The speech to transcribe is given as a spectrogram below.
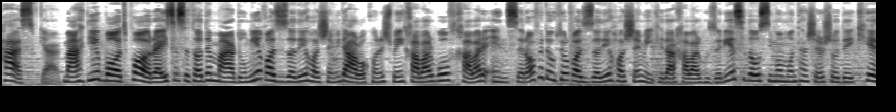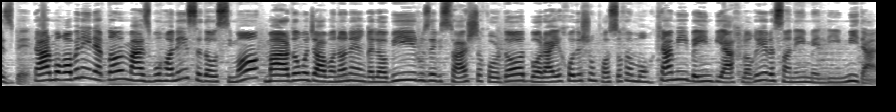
حذف کرد. مهدی بادپا رئیس ستاد مردمی قاضیزاده هاشمی در واکنش به این خبر گفت خبر انصراف دکتر قاضیزاده هاشمی که در خبرگزاری صدا و سیما منتشر شده کذبه. در مقابل این اقدام مذبوحانه صدا و سیما مردم و جوانان انقلابی روز 28 خرداد با رأی خودشون پاسخ محکم به این بی اخلاقی رسانه ملی میدن.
